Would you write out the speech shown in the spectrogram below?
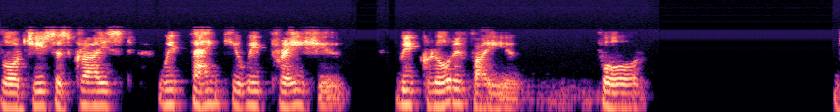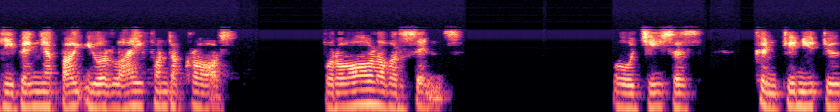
Lord Jesus Christ, we thank you, we praise you, we glorify you for giving up your life on the cross for all our sins. Oh Jesus, continue to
